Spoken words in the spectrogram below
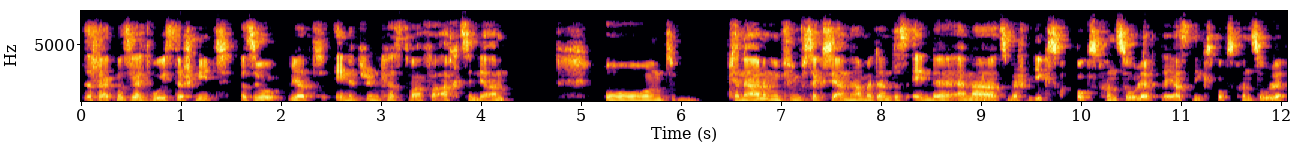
da fragt man sich halt, wo ist der Schnitt? Also wird Ende Dreamcast war vor 18 Jahren und keine Ahnung, in fünf, sechs Jahren haben wir dann das Ende einer zum Beispiel Xbox-Konsole, der ersten Xbox-Konsole.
